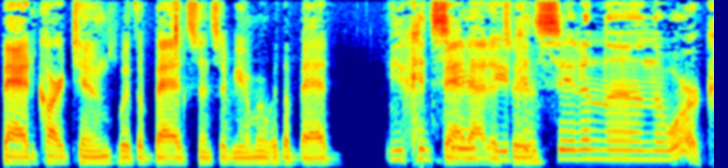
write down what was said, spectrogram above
bad cartoons with a bad sense of humor with a bad You can see it, you can see it in the in the work.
